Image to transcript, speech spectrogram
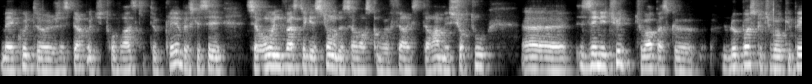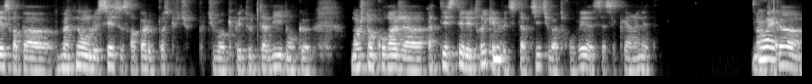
bah écoute, euh, j'espère que tu trouveras ce qui te plaît parce que c'est vraiment une vaste question de savoir ce qu'on veut faire, etc. Mais surtout, euh, zénitude, tu vois, parce que le poste que tu vas occuper sera pas, maintenant on le sait, ce sera pas le poste que tu, tu vas occuper toute ta vie. Donc, moi, je t'encourage à, à, tester les trucs et mm. petit à petit, tu vas trouver, ça c'est clair et net en, tout cas,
